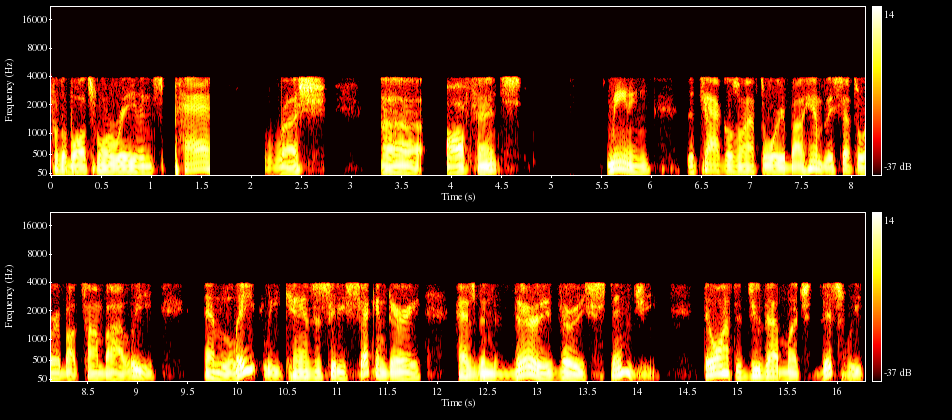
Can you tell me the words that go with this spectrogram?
for the Baltimore Ravens pass rush uh, offense, meaning the tackles don't have to worry about him. They still have to worry about Tamba Hali. And lately, Kansas City secondary has been very, very stingy. They won't have to do that much this week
